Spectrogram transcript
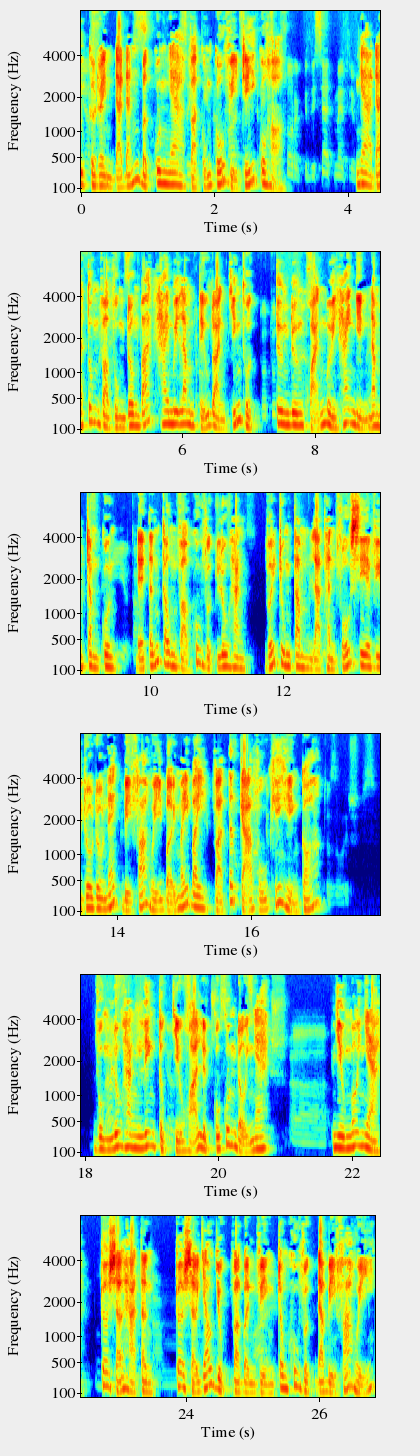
Ukraine đã đánh bật quân Nga và củng cố vị trí của họ. Nga đã tung vào vùng Donbass 25 tiểu đoàn chiến thuật, tương đương khoảng 12.500 quân, để tấn công vào khu vực Luhansk, với trung tâm là thành phố Sievirodonetsk bị phá hủy bởi máy bay và tất cả vũ khí hiện có. Vùng Luhansk liên tục chịu hỏa lực của quân đội Nga. Nhiều ngôi nhà, cơ sở hạ tầng, cơ sở giáo dục và bệnh viện trong khu vực đã bị phá hủy.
